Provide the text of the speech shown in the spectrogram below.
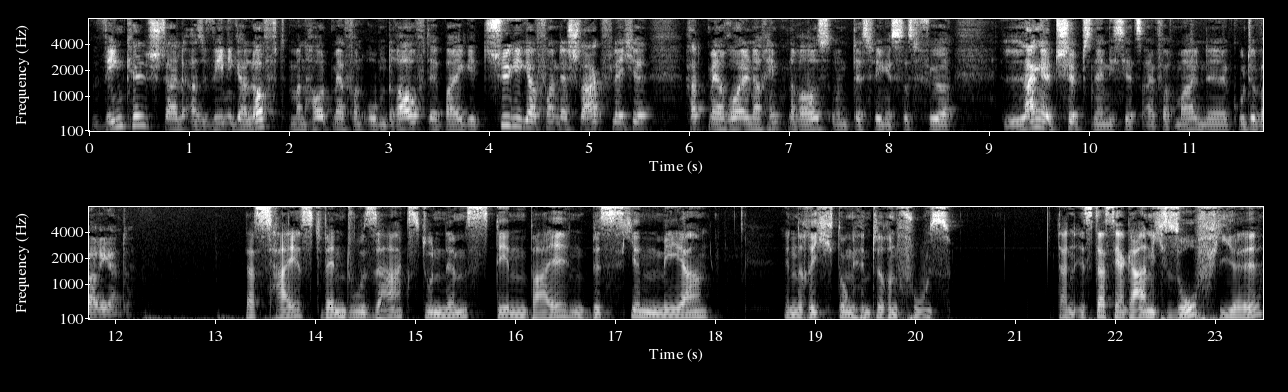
Winkel, steile, also weniger Loft, man haut mehr von oben drauf, der Ball geht zügiger von der Schlagfläche, hat mehr Rollen nach hinten raus und deswegen ist das für lange Chips, nenne ich es jetzt einfach mal, eine gute Variante. Das heißt, wenn du sagst, du nimmst den Ball ein bisschen mehr in Richtung hinteren Fuß, dann ist das ja gar nicht so viel,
